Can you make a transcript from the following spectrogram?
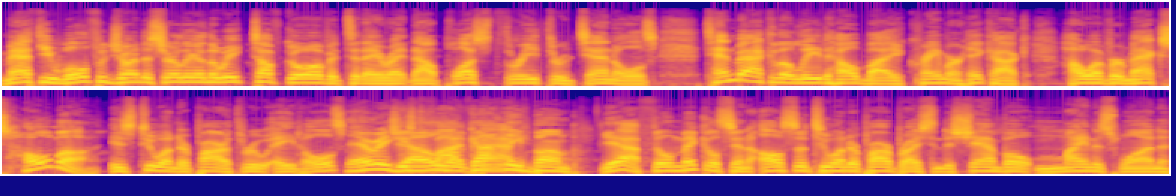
Matthew Wolff, who joined us earlier in the week, tough go of it today, right now, plus three through 10 holes. 10 back of the lead held by Kramer Hickok. However, Max Homa is two under par through eight holes. There we Just go. five Gottlieb back. bump. Yeah, Phil Mickelson also two under par. Bryson DeChambeau minus one.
